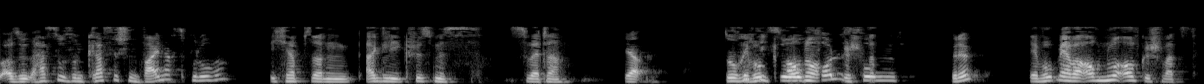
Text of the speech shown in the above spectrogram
Also hast du so einen klassischen Weihnachtspullover? Ich habe so einen ugly Christmas Sweater. Ja. So Der richtig so volles. Pfund. Bitte? Der wurde mir aber auch nur aufgeschwatzt.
